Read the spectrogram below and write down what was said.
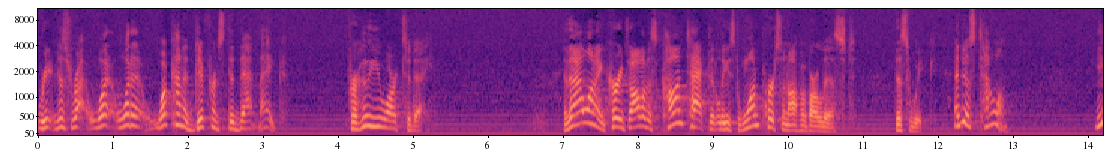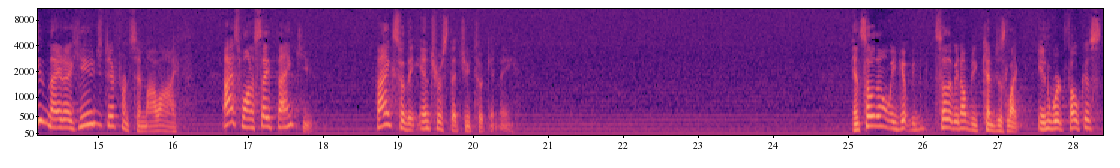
just what, what, what kind of difference did that make for who you are today? And then I want to encourage all of us contact at least one person off of our list this week and just tell them, You've made a huge difference in my life. I just want to say thank you. Thanks for the interest that you took in me. And so don't we get so that we don't become just like inward focused,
